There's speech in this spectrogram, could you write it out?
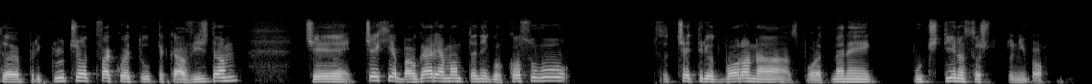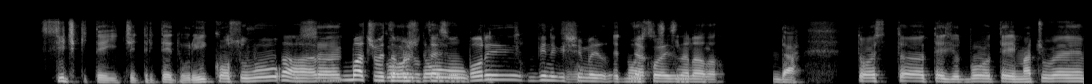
да приключа това, което така виждам, че Чехия, България, Монтенегро, Косово са четири отбора на, според мен, почти на същото ниво. Всичките и четирите дори. Косово Да, са мачовете между тези отбори винаги ще има някоя изненада. Да. Тоест тези отбори, тези мачове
